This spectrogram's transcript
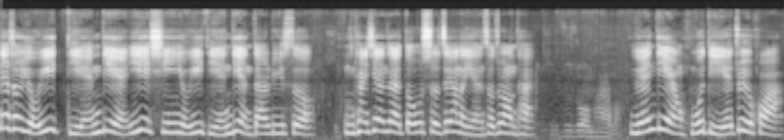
那时候有一点点叶心，有一点点带绿色。你看现在都是这样的颜色状态，极致状态了。圆点蝴蝶缀花，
